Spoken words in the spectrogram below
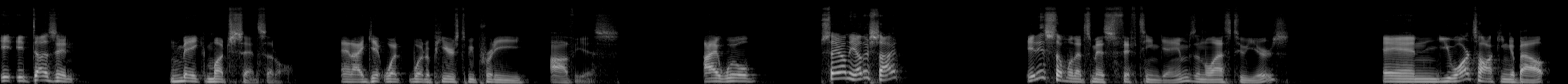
it, it doesn't make much sense at all. And I get what, what appears to be pretty obvious. I will say on the other side, it is someone that's missed 15 games in the last two years. And you are talking about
